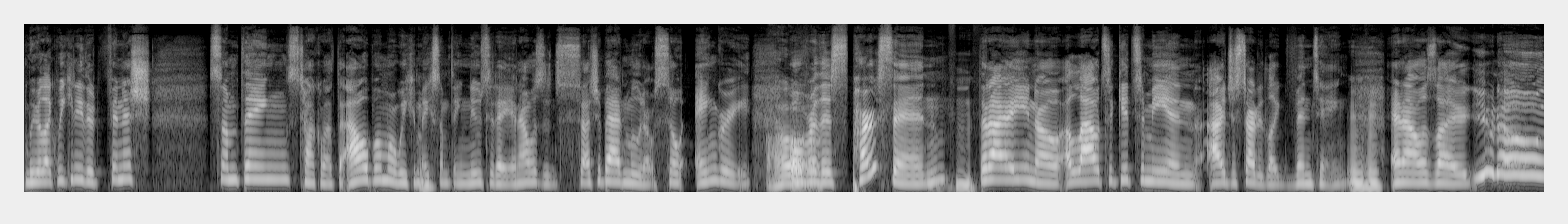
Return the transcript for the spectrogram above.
we were like, we can either finish some things, talk about the album, or we can Mm. make something new today. And I was in such a bad mood. I was so angry Oh. over this person that I, you know, allowed to get to me. And I just started like venting. Mm-hmm. And I was like, you know,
